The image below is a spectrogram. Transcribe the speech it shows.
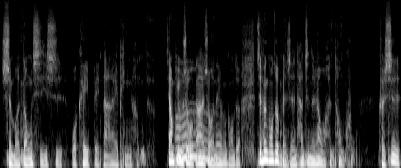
什么东西是我可以被拿来平衡的。像譬如说，我刚才说我那份工作，这份工作本身它真的让我很痛苦，可是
